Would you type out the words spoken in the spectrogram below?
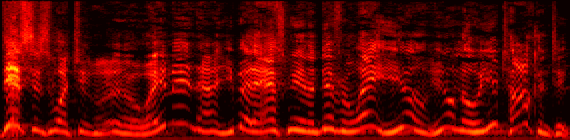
This is what you, uh, wait a minute now, you better ask me in a different way. You don't, you don't know who you're talking to.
